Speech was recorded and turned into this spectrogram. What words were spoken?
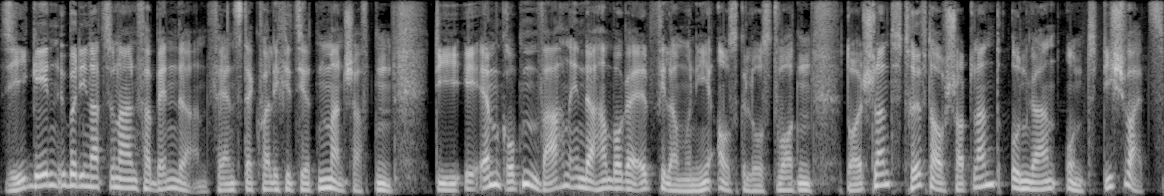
Sie gehen über die nationalen Verbände an Fans der qualifizierten Mannschaften. Die EM-Gruppen waren in der Hamburger Elbphilharmonie ausgelost worden. Deutschland trifft auf Schottland, Ungarn und die Schweiz.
